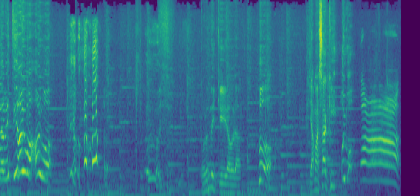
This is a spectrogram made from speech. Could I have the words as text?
Se ha metido! ¡Ahí va! ¡Ahí va! ¿Por dónde hay que ir ahora? ¡Oh! ¡Yamasaki! ¡Ahí va! ¡Ah!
